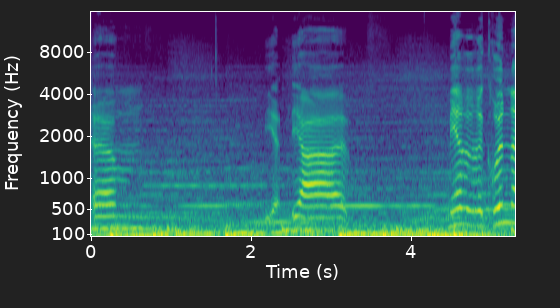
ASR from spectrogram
ähm, ja, mehrere Gründe.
